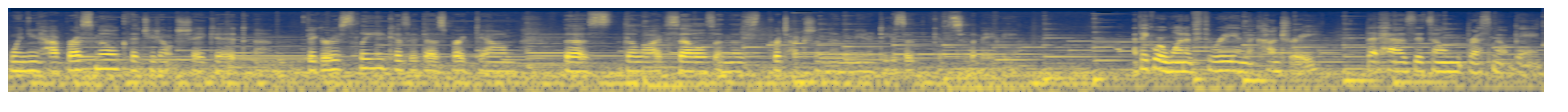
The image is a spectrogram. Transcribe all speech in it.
when you have breast milk that you don't shake it um, vigorously because it does break down the, the live cells and the protection and immunities it gives to the baby. I think we're one of three in the country that has its own breast milk bank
